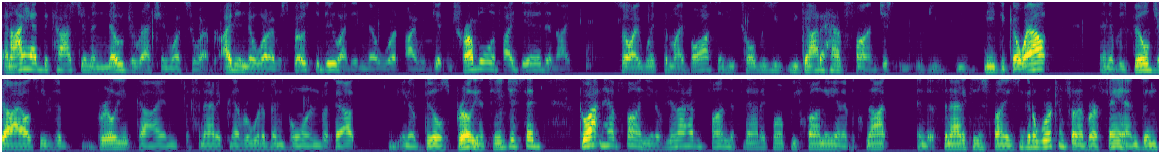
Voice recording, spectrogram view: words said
and I had the costume in no direction whatsoever. I didn't know what I was supposed to do. I didn't know what I would get in trouble if I did and I so I went to my boss and he told me you you got to have fun. Just if you, you need to go out and it was Bill Giles. He was a brilliant guy and the fanatic never would have been born without you know Bill's brilliance. And he just said go out and have fun. You know, if you're not having fun, the fanatic won't be funny and if it's not and the fanatic isn't funny, isn't going to work in front of our fans and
